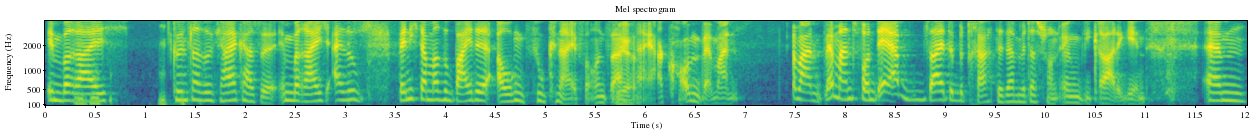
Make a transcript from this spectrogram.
im Bereich Künstlersozialkasse, im Bereich, also wenn ich da mal so beide Augen zukneife und sage, Ja. naja, komm, wenn man wenn man wenn man es von der Seite betrachtet, dann wird das schon irgendwie gerade gehen. Ähm,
